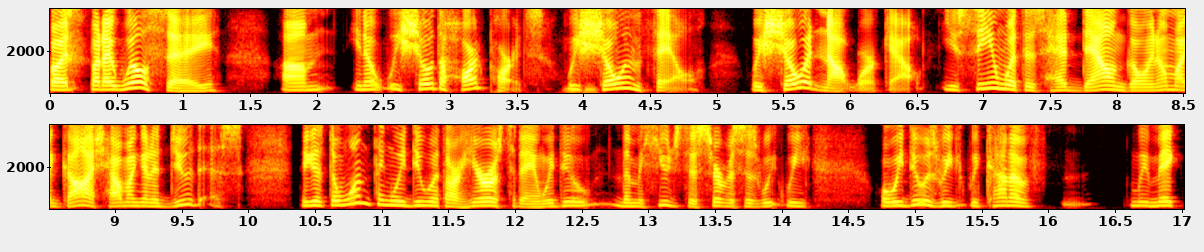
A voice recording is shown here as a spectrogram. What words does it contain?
But but I will say, um, you know, we show the hard parts. We Mm-hmm. show him fail. We show it not work out. You see him with his head down, going, "Oh my gosh, how am I going to do this?" Because the one thing we do with our heroes today, and we do them a huge disservice, is we we what we do is we we kind of we make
